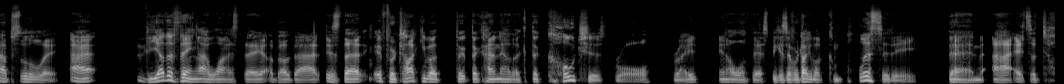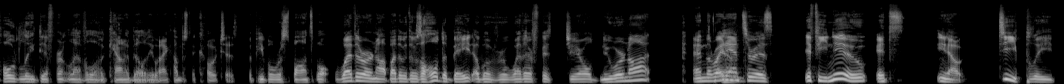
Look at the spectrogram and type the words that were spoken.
Absolutely. Uh, the other thing I want to say about that is that if we're talking about the, the kind of now the, the coach's role, right, in all of this, because if we're talking about complicity, then uh, it's a totally different level of accountability when it comes to coaches, the people responsible, whether or not, by the way, there was a whole debate over whether Fitzgerald knew or not. And the right Yeah. answer is if he knew, it's, you know, deeply,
